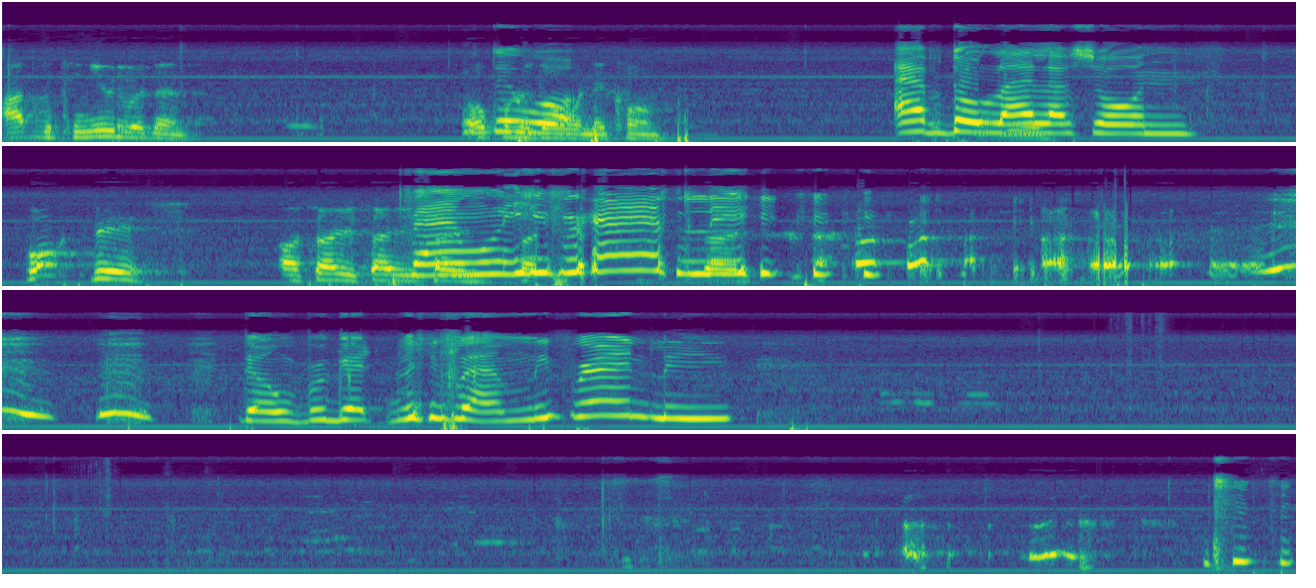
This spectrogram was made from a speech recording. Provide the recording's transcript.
Abdul, can you do it then? Open Do the door what? when they come. Abdul Abdullah son. Fuck this! Oh, sorry, sorry, Family friendly. Don't forget to be family friendly.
